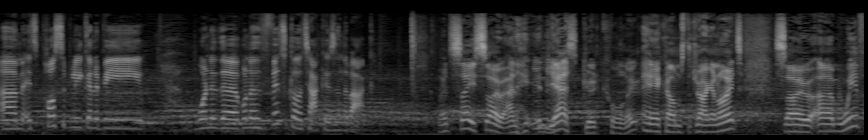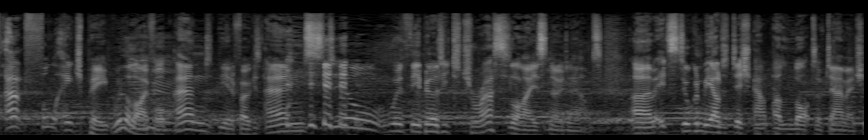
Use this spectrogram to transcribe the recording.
Um, it's possibly going to be one of the one of the physical attackers in the back. I'd say so. And he- yes, good call. Luke. Here comes the Dragonite. So um, with at full HP, with a Life Orb and the inner focus, and still with the ability to terastallize, no doubt, um, it's still going to be able to dish out a lot of damage.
